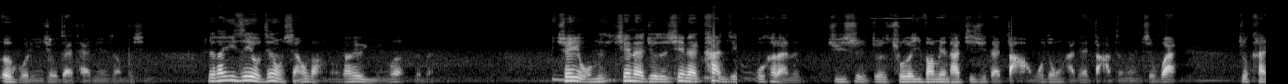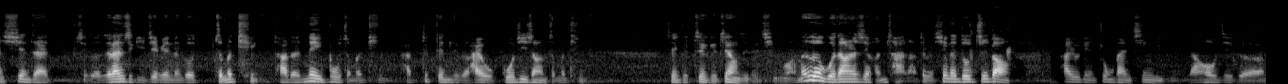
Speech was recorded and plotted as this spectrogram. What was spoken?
俄国领袖在台面上不行。所以他一直有这种想法，他就赢了，对不对？所以我们现在就是现在看这个乌克兰的局势，就是除了一方面他继续在打乌东还在打等等之外，就看现在。这个泽连斯基这边能够怎么挺，他的内部怎么挺，他跟这个还有国际上怎么挺，这个这个这样子的情况，那俄国当然是很惨了，对吧？现在都知道他有点众叛亲离，然后这个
